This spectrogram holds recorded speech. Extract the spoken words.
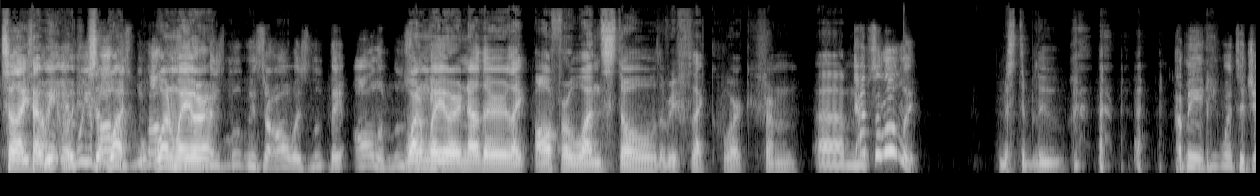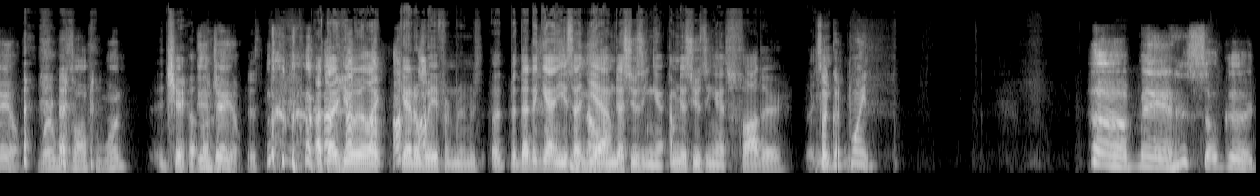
so like that, I mean, we, and we've so one, always, we've one way or these movies are always loo- they all have loosely one way canon. or another, like all for one stole the reflect quirk from um absolutely. Mr. Blue I mean, he went to jail. Where was all for one? jail. In jail. I thought he would like get away from him, but then again, he said, No. "Yeah, I'm just using it. I'm just using it as fodder." It's a good point. Oh man, it's so good.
